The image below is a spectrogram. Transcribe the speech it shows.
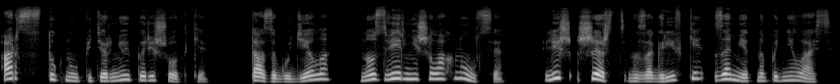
Арс стукнул пятерней по решетке. Та загудела, но зверь не шелохнулся. Лишь шерсть на загривке заметно поднялась.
